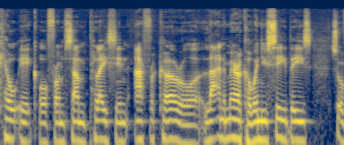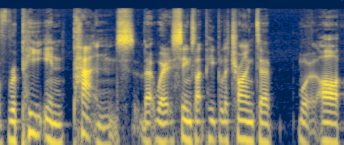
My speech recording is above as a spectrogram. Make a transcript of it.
Celtic or from some place in Africa or Latin America when you see these sort of repeating patterns that where it seems like people are trying to well, are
